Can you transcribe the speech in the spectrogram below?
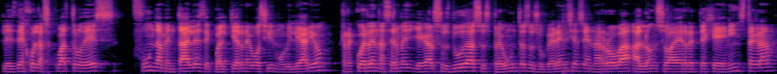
les dejo las 4 Ds fundamentales de cualquier negocio inmobiliario. Recuerden hacerme llegar sus dudas, sus preguntas, sus sugerencias en arroba alonsoartg en Instagram,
